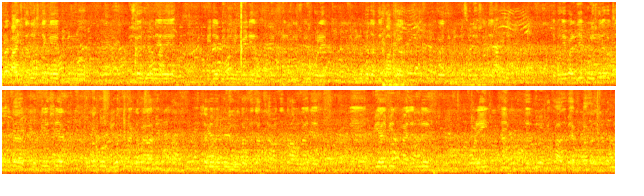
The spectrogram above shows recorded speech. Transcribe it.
প্রায় বাইশটা দেশ থেকে বিভিন্ন বিষয়গুলো নিয়ে ফিডের বিভিন্ন ইনগ্রেডিয়েন্ট শুরু করে বিভিন্ন প্রজাতির বাচ্চার থেকে শুরু করে বিভিন্ন সলিউশন এসেছে এবং এবার যে পরিসরে হচ্ছে সেটা দক্ষিণ এশিয়ার অন্যতম বৃহত্তম একটা মেলা হিসেবে পরিগণিত হতে যাচ্ছে। আমাদের ধারণা যে বিআইবি থাইল্যান্ডের পরেই এই দেশগুলোর কথা আসবে। এখন বাংলাদেশের কথা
